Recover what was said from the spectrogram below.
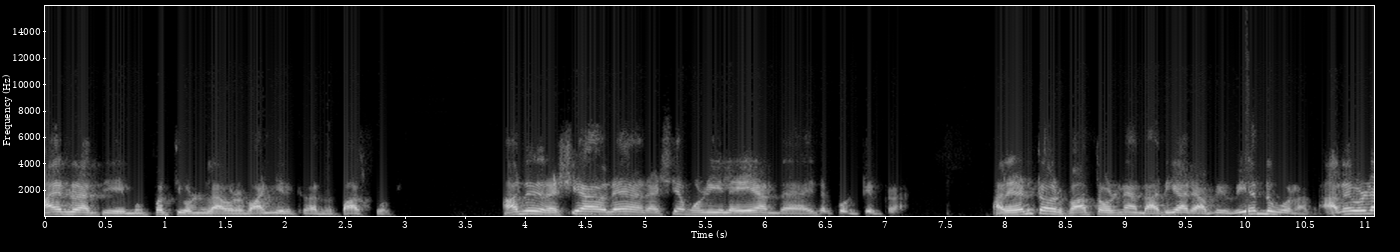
ஆயிரத்தி தொள்ளாயிரத்தி முப்பத்தி ஒண்ணுல அவர் வாங்கியிருக்கிற அந்த பாஸ்போர்ட். அது ரஷ்யாவிலே ரஷ்ய மொழியிலேயே அந்த இதை கொடுத்திருக்கிறார். அதை எடுத்து அவர் பார்த்த உடனே அந்த அதிகாரி அப்படி வியந்து போனார். அதை விட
